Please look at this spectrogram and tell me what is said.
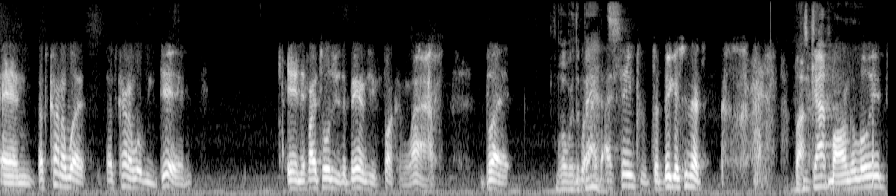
And that's kind of what that's kind of what we did. And if I told you the bands, you'd fucking laugh. But What were the but I, bands? I think the biggest thing that's got. Mongoloids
